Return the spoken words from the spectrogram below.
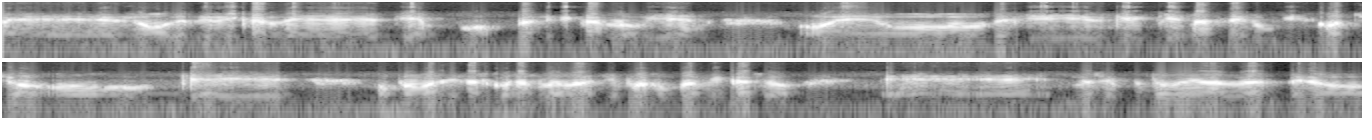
eh, luego de dedicarle tiempo, planificarlo bien, o, eh, o decidir que quieres hacer un bizcocho, o, que, o probar esas cosas nuevas. Yo, por ejemplo, en mi caso, eh, no sé cuánto me va a durar, pero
